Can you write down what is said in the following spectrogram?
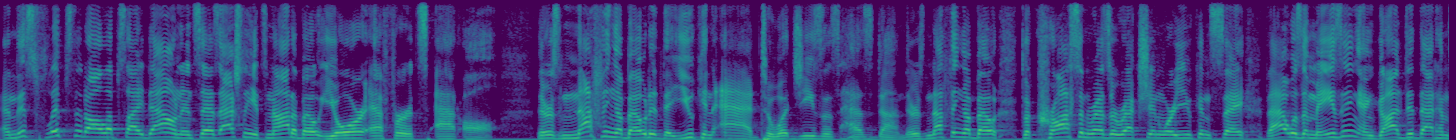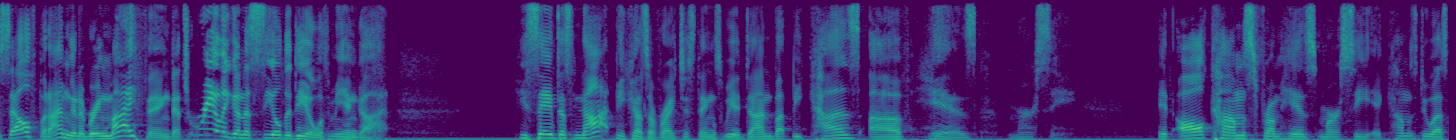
And this flips it all upside down and says, actually, it's not about your efforts at all. There's nothing about it that you can add to what Jesus has done. There's nothing about the cross and resurrection where you can say, that was amazing and God did that himself, but I'm going to bring my thing that's really going to seal the deal with me and God. He saved us not because of righteous things we had done, but because of his mercy. It all comes from His mercy. It comes to us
